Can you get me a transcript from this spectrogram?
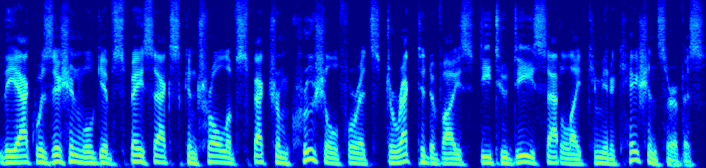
The acquisition will give SpaceX control of spectrum crucial for its direct to device D2D satellite communication service.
